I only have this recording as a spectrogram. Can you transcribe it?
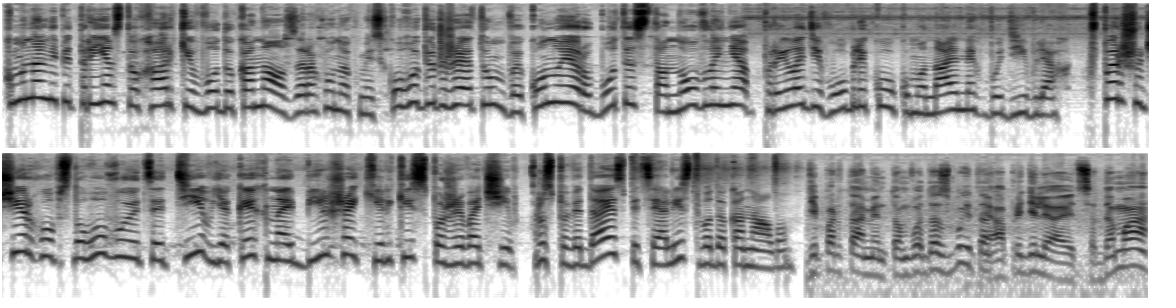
Комунальне підприємство Харківводоканал за рахунок міського бюджету виконує роботи встановлення приладів обліку у комунальних будівлях. В першу чергу обслуговуються ті, в яких найбільша кількість споживачів, розповідає спеціаліст водоканалу. Департаментом водосбыта определяются дома,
